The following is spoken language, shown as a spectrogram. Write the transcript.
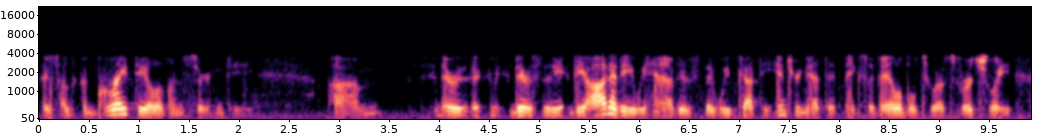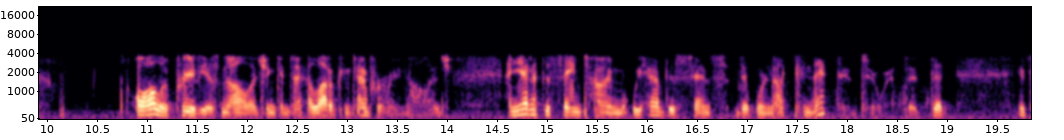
there's a, a great deal of uncertainty. Um, there, there's the, the oddity we have is that we've got the internet that makes available to us virtually all of previous knowledge and cont- a lot of contemporary knowledge and yet at the same time we have this sense that we're not connected to it that, that it's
